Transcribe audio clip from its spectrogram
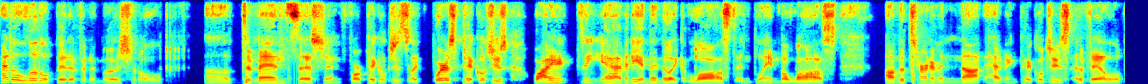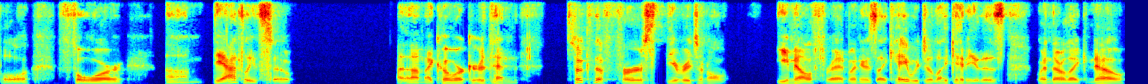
had a little bit of an emotional uh, demand session for pickle juice. Like, where's pickle juice? Why didn't you have any? And then they like lost and blamed the loss on the tournament not having pickle juice available for um, the athletes. So uh, my coworker then took the first, the original email thread when he was like, "Hey, would you like any of this?" When they're like, "No,"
